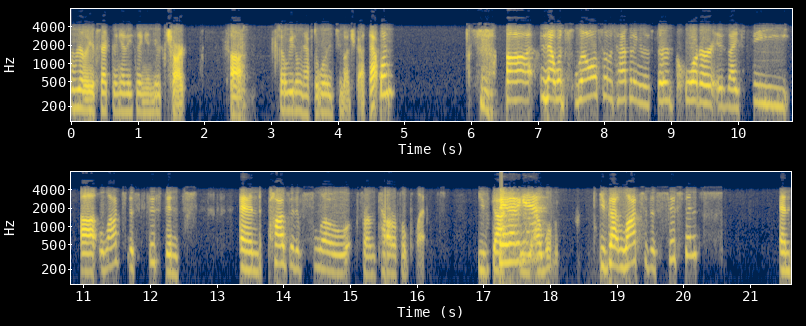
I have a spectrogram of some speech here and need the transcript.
really affecting anything in your chart, uh, so we don't have to worry too much about that one. Hmm. Uh, now, what's what also is happening in the third quarter is I see uh, lots of assistance and positive flow from powerful planets. You've got Say that the, again? uh, you've got lots of assistance and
